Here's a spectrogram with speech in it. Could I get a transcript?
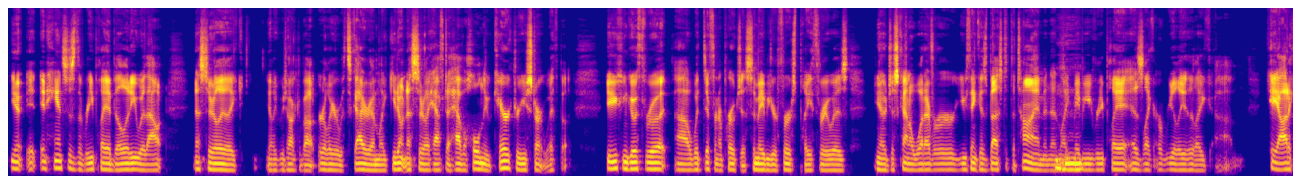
you know it enhances the replayability without necessarily like you know like we talked about earlier with Skyrim. Like you don't necessarily have to have a whole new character you start with, but you can go through it uh, with different approaches. So maybe your first playthrough is you know just kind of whatever you think is best at the time, and then like Mhm. maybe you replay it as like a really like um, chaotic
